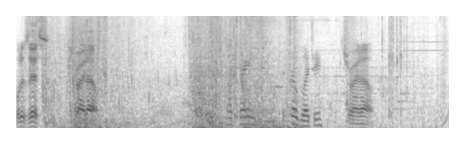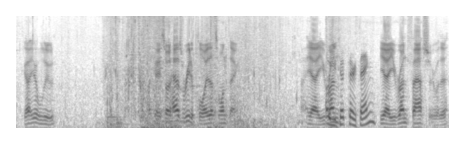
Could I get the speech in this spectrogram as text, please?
What is this? Let's try it out. My screen is so glitchy. Let's try it out. Got your loot. Okay, so it has redeploy. That's one thing. Uh, Yeah, you run. Oh, run. you took their thing? Yeah, you run faster with it.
